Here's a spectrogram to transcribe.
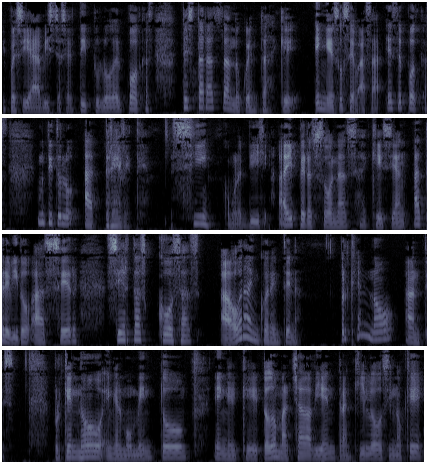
Y pues si ya viste el título del podcast, te estarás dando cuenta que en eso se basa este podcast. Un título Atrévete. Sí, como les dije, hay personas que se han atrevido a hacer ciertas cosas ahora en cuarentena ¿Por qué no antes? ¿Por qué no en el momento en el que todo marchaba bien, tranquilo, sino que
